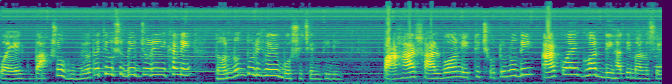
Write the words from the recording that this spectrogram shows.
কয়েক বাক্স হোমিওপ্যাথি ওষুধের জোরে এখানে ধন্বন্তরী হয়ে বসেছেন তিনি। পাহাড়, শালবন, একটি ছোট নদী আর কয়েক ঘর দেহাতি মানুষের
